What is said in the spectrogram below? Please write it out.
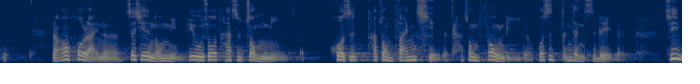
的。然后后来呢，这些农民，譬如说他是种米的，或是他种番茄的，他种凤梨的，或是等等之类的。其实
